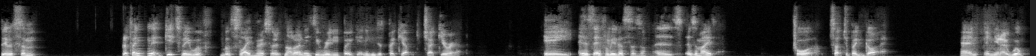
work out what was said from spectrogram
there was some the thing that gets me with, with Slade Mercer is not only is he really big and he can just pick you up and chuck you around, he his athleticism is is amazing for such a big guy. And and you know, Will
